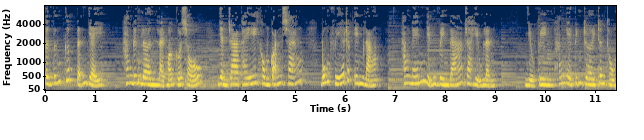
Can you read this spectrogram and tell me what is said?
tên tướng cướp tỉnh dậy, hắn đứng lên lại mở cửa sổ, nhìn ra thấy không có ánh sáng, bốn phía rất im lặng. Hắn ném những viên đá ra hiệu lệnh. Nhiều viên hắn nghe tiếng rơi trên thùng,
